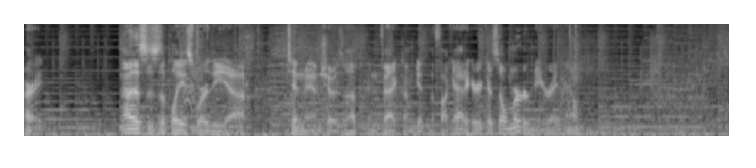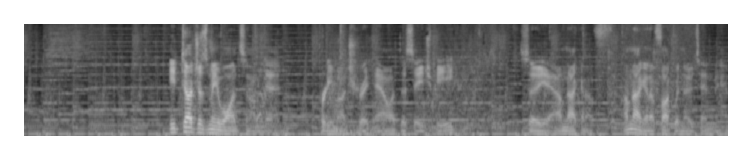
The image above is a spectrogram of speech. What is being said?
Alright. Now this is the place where the uh, Tin Man shows up. In fact, I'm getting the fuck out of here because he'll murder me right now. He touches me once and I'm dead, pretty much right now at this HP. So yeah, I'm not gonna I'm not gonna fuck with no Tin Man.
